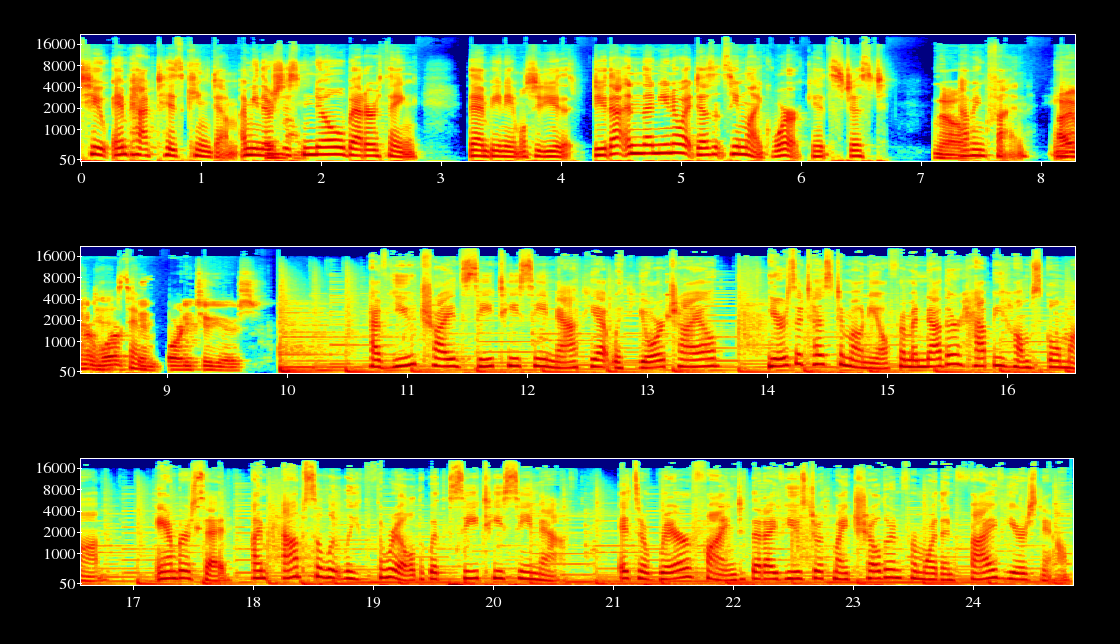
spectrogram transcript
to impact his kingdom. I mean, there's just no better thing than being able to do that. Do that. And then, you know, it doesn't seem like work. It's just no. having fun. I haven't worked uh, so, in 42 years. Have you tried CTC math yet with your child? Here's a testimonial from another happy homeschool mom. Amber said, I'm absolutely thrilled with CTC math. It's a rare find that I've used with my children for more than five years now.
